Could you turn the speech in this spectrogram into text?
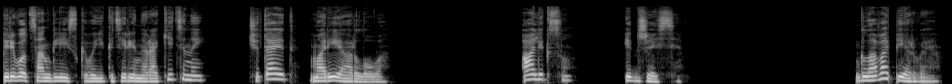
Перевод с английского Екатерины Ракитиной читает Мария Орлова. Алексу и Джесси. Глава первая.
